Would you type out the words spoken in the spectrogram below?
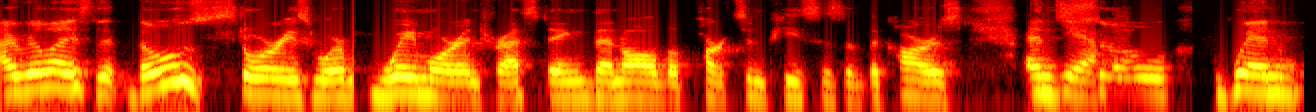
I realized that those stories were way more interesting than all the parts and pieces of the cars. And Yeah. so when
